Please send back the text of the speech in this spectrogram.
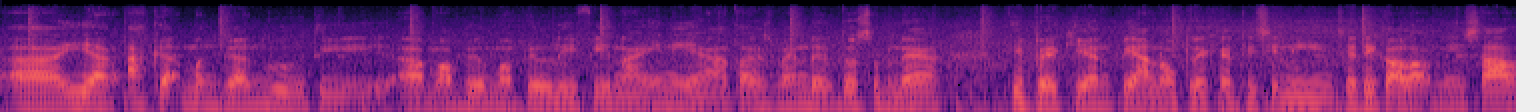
uh, yang agak mengganggu di uh, mobil-mobil Livina ini ya atau Expander itu sebenarnya di bagian piano black di sini. Jadi kalau misal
